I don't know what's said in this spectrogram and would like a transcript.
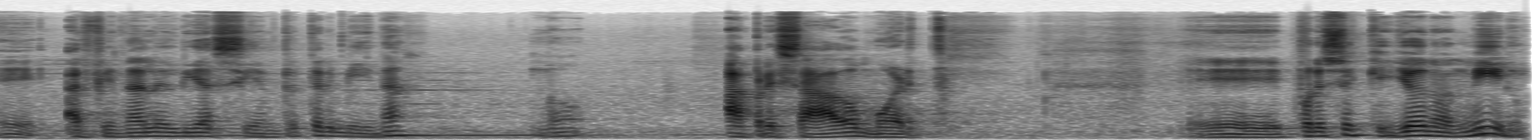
eh, al final del día siempre termina ¿no? apresado, muerto. Eh, por eso es que yo no admiro,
